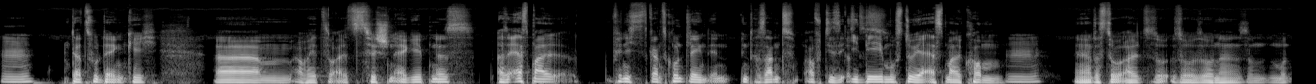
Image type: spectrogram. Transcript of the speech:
Mhm. Dazu denke ich. Ähm, aber jetzt so als Zwischenergebnis. Also erstmal finde ich ganz grundlegend in, interessant. Auf diese das Idee musst du ja erstmal kommen. Mhm. Ja, dass du halt so, so, so, eine, so einen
